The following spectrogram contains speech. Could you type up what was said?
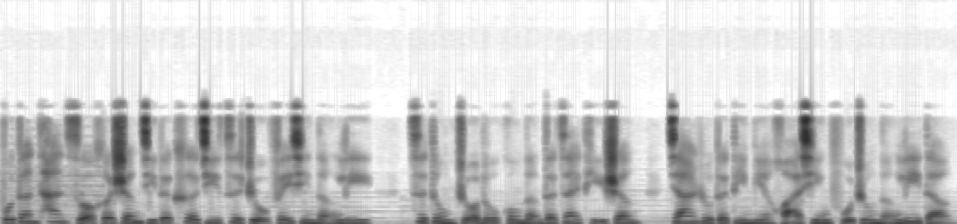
不断探索和升级的客机自主飞行能力、自动着陆功能的再提升、加入的地面滑行辅助能力等。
